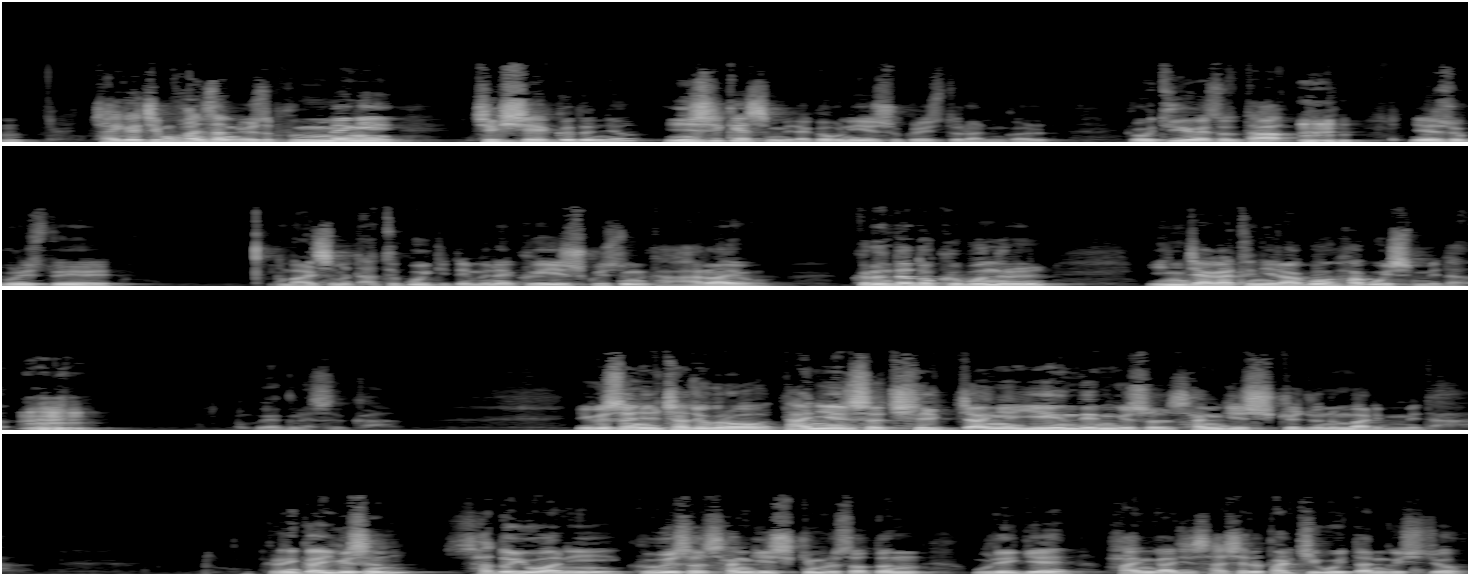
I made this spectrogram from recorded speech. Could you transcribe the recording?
음? 자기가 지금 환상 중에서 분명히 직시했거든요. 인식했습니다. 그분이 예수 그리스도라는 걸. 그리고 뒤에 가서도 다 예수 그리스도의 말씀을 다 듣고 있기 때문에 그 예수 그리스도를 다 알아요. 그런데도 그분을 인자 같은 이라고 하고 있습니다. 왜 그랬을까? 이것은 일차적으로 다니엘서 7장에 예언된 것을 상기시켜주는 말입니다. 그러니까 이것은 사도 요한이 그것을 상기시킴으로써 어떤 우리에게 한 가지 사실을 밝히고 있다는 것이죠.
